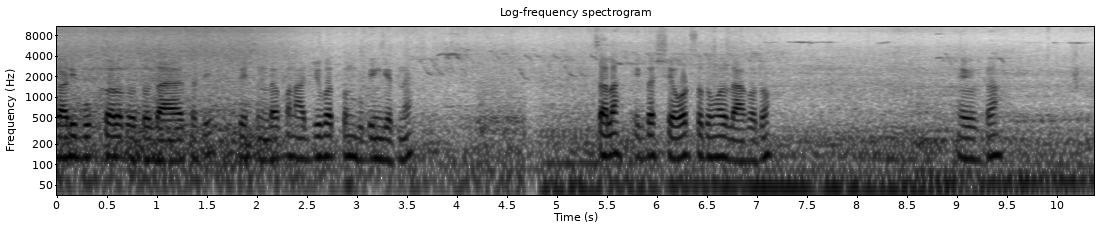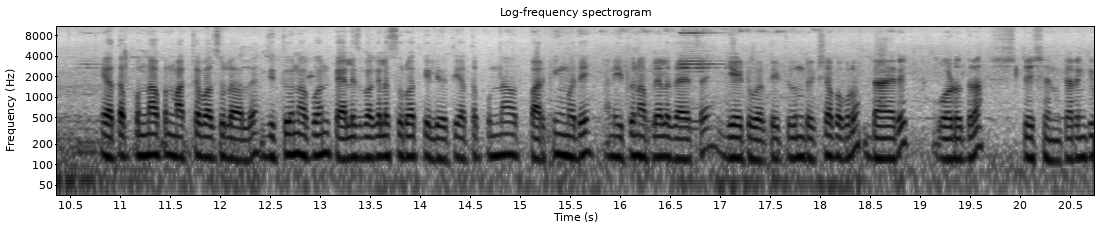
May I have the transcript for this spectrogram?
गाडी बुक करत होतो जायसाठी. स्टेशनला पण अजिबात पण बुकिंग घेत नाही. चला एकदा शेवटचं तुम्हाला दाखवतो. हे का हे आता पुन्हा आपण मागच्या बाजूला आलो आहे जिथून आपण पॅलेस बघायला सुरुवात केली होती आता पुन्हा पार्किंगमध्ये आणि इथून आपल्याला जायचं आहे गेटवरती तिथून रिक्षा पकडून डायरेक्ट वडोदरा स्टेशन कारण की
